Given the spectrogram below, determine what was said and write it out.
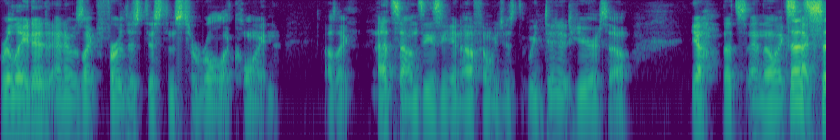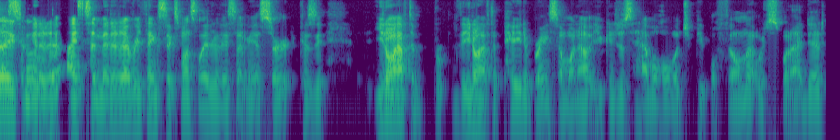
related, and it was like furthest distance to roll a coin. I was like, that sounds easy enough, and we just we did it here. So yeah, that's and then like I, so I submitted cool. it. I submitted everything. Six months later, they sent me a cert because you don't have to you don't have to pay to bring someone out. You can just have a whole bunch of people film it, which is what I did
